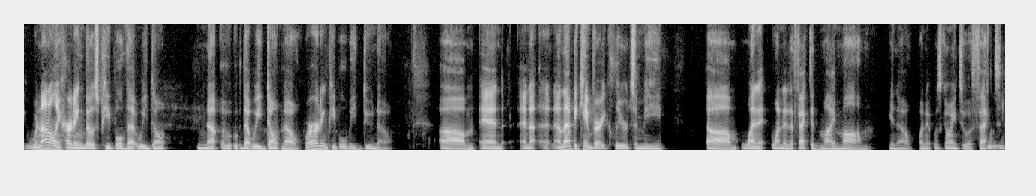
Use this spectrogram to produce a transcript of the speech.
we're not only hurting those people that we don't know that we don't know we're hurting people we do know. Um and and and that became very clear to me um when it when it affected my mom you know when it was going to affect Mhm.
